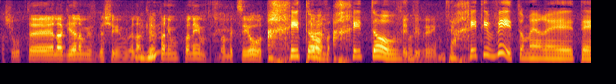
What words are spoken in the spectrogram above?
פשוט אה, להגיע למפגשים ולהכיר מהמם. פנים בפנים, במציאות. הכי טוב, כן. הכי טוב. הכי טבעי. זה הכי טבעי, זאת אומרת, אה,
